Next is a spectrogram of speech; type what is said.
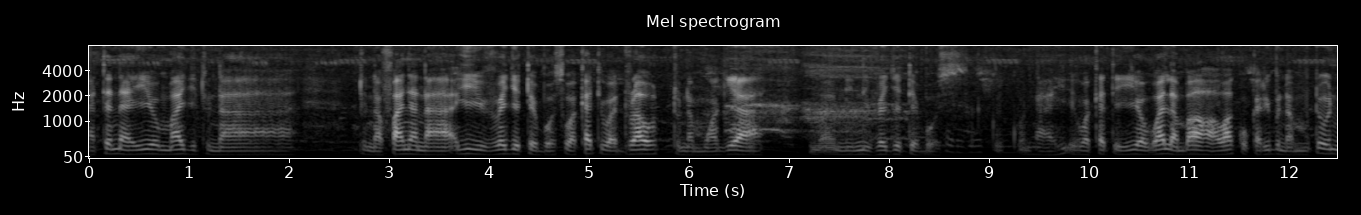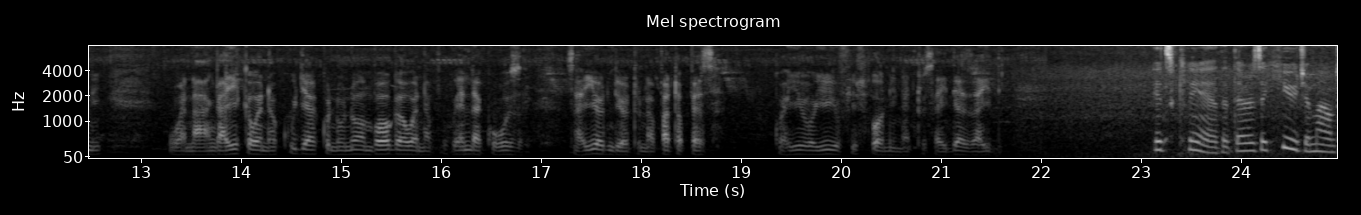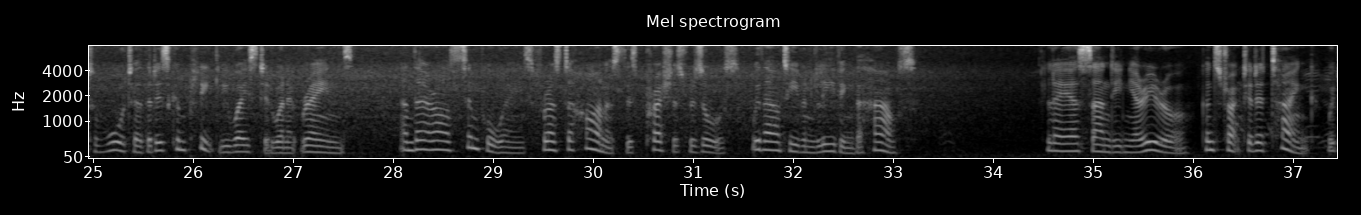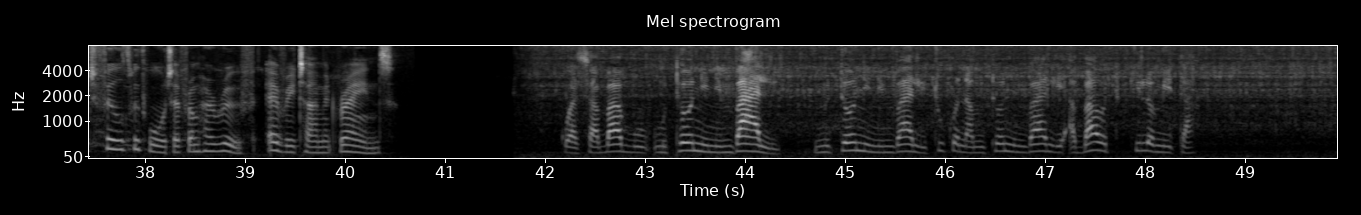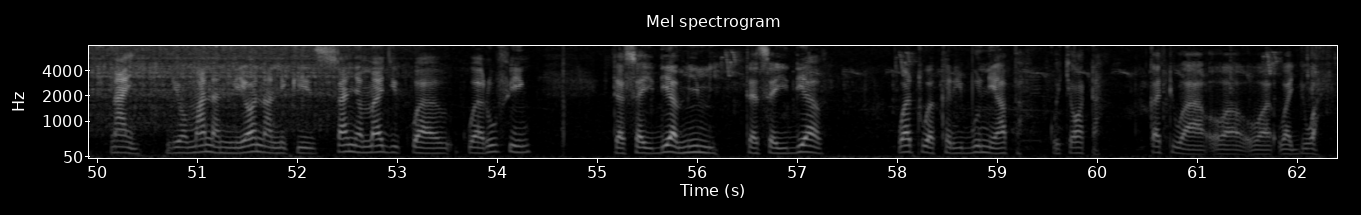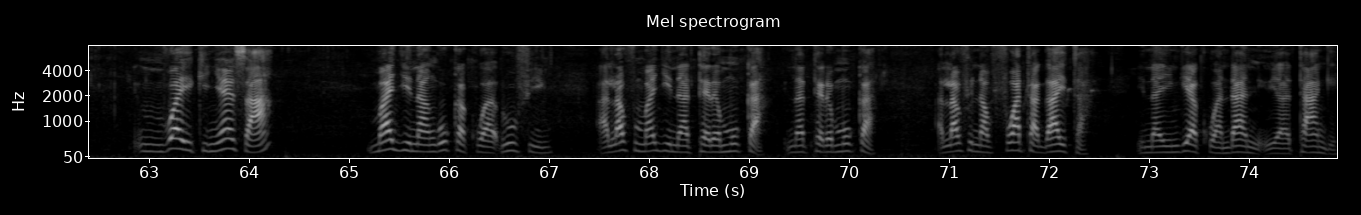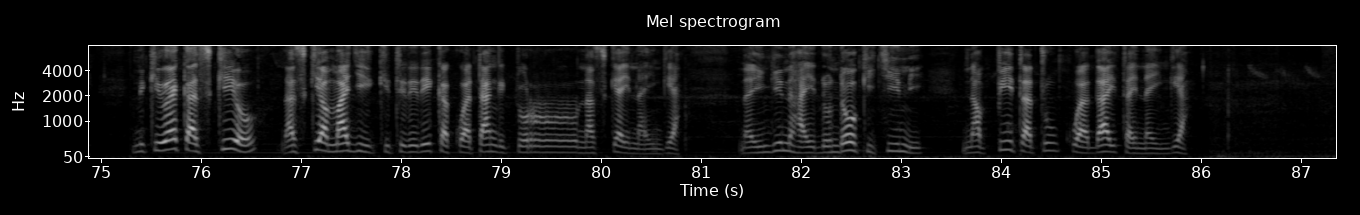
Na tena hiyo maji tuna tunafanya na hii vegetables, wakati wa drought tunamwagia na nini vegetables. Kuna wakati hiyo wale ambao hawako karibu na mtoni wanaangaika, wanakuja kununua mboga, wanaenda kuuza. Saa hiyo ndio tunapata pesa. Kwa hiyo hiyo fish pond inatusaidia zaidi. It's clear that there is a huge amount of water that is completely wasted when it rains, and there are simple ways for us to harness this precious resource without even leaving the house. Leia Sandi Nyariro constructed a tank which fills with water from her roof every time it rains. kwa sababu mtoni ni mbali, mtoni ni mbali, tuko na mtoni mbali about kilomita 9. Ndio maana niliona nikisanya maji kwa, kwa roofing itasaidia mimi, itasaidia watu wa karibuni hapa kuchota wakati wa, wa, wa, wa jua. Mvua ikinyesa maji inaanguka kwa roofing, alafu maji inateremuka inateremuka, alafu inafuata gaita inaingia kwa ndani ya tangi. Nikiweka sikio nasikia maji ikitiririka kwa tangi, chururu, nasikia inaingia, na ingine haidondoki chini, napita tu kwa gaita inaingia.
